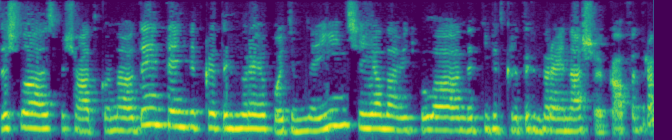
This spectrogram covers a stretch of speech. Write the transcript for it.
Зайшла спочатку на один день відкритих дверей, потім на інший. Я навіть була на ті відкритих дверей нашої кафедри.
